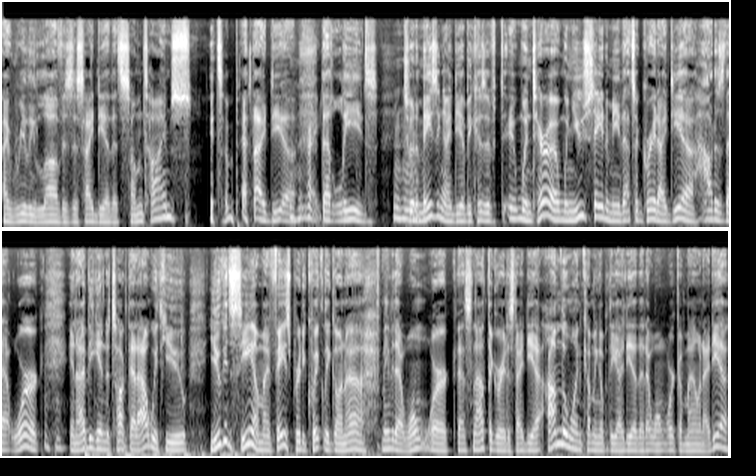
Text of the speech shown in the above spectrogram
I really love is this idea that sometimes it's a bad idea Right. that leads to an mm-hmm. amazing idea because if when Tara when you say to me that's a great idea. How does that work? Mm-hmm. And I begin to talk that out with you you could see on my face pretty quickly going ah maybe that won't work. That's not the greatest idea. I'm the one coming up with the idea that it won't work of my own idea.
